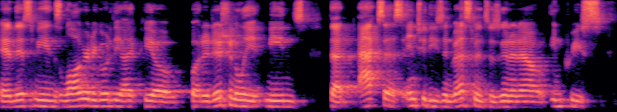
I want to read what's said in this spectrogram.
And this means longer to go to the IPO, but additionally, it means that access into these investments is going to now increase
